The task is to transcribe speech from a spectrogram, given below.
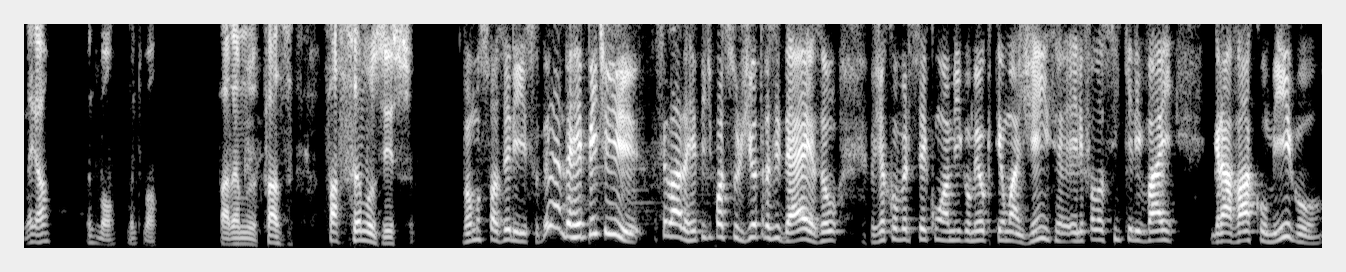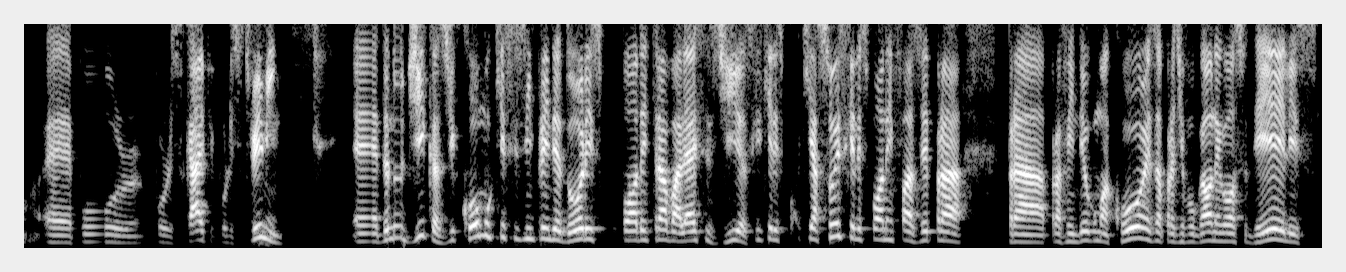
Legal, muito bom, muito bom. Falamos, faz, façamos isso vamos fazer isso. De, repente, sei lá, de repente pode surgir outras ideias. Ou eu já conversei com um amigo meu que tem uma agência, ele falou assim que ele vai gravar comigo é, por, por Skype, por streaming, é, dando dicas de como que esses empreendedores podem trabalhar esses dias, que, que, eles, que ações que eles podem fazer para vender alguma coisa, para divulgar o negócio deles.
